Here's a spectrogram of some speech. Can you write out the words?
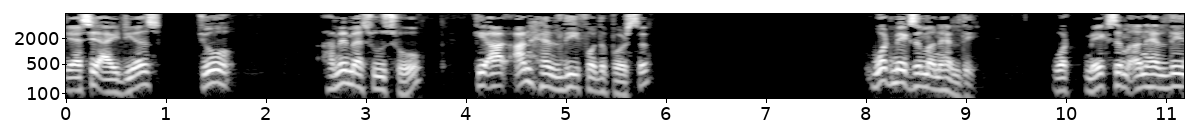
یا ایسے آئیڈیاز جو ہمیں محسوس ہو کہ our unhealthy for the person what makes him unhealthy what makes him unhealthy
